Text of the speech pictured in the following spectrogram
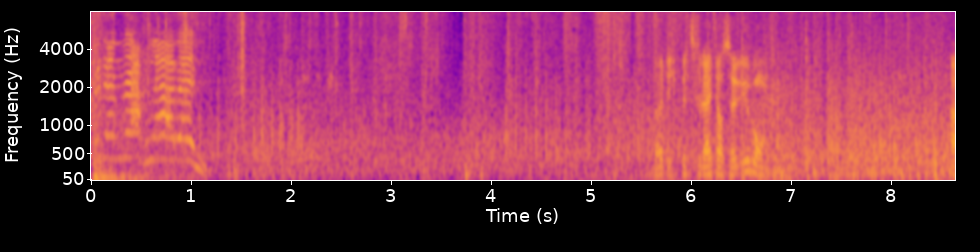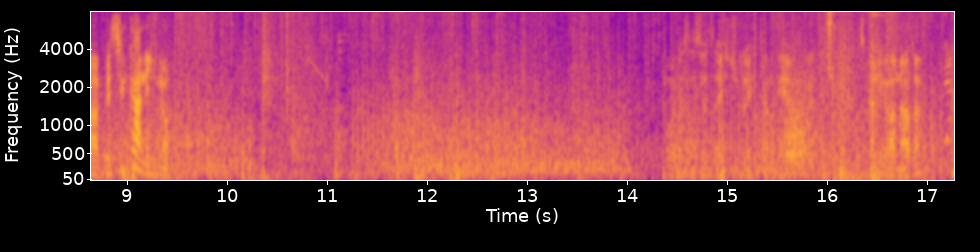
Wieder nachladen. Leute, ich bin's vielleicht aus der Übung. Ah, ein bisschen kann ich noch. Oh, das ist jetzt echt schlecht. Haben wir hier... Das kann die Granate. Werfe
